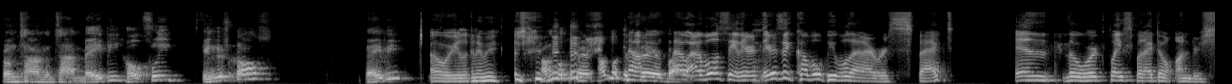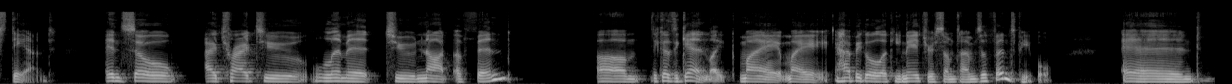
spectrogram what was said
from time to time. Maybe, hopefully, fingers crossed. Maybe. Oh, are you looking at me? I'm looking at, I'm looking no, at everybody. I, I will say there, there's a couple people that I respect in the workplace, but I don't understand. And so I try to limit to not offend. Um, because again, like my my happy-go-lucky nature sometimes offends people. And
